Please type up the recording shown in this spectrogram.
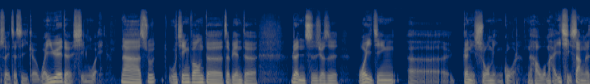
所以这是一个违约的行为。那苏吴青峰的这边的认知就是。我已经呃跟你说明过了，然后我们还一起上了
